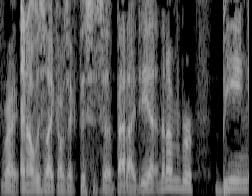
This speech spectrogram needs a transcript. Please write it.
Right. And I was like I was like this is a bad idea. And then I remember being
